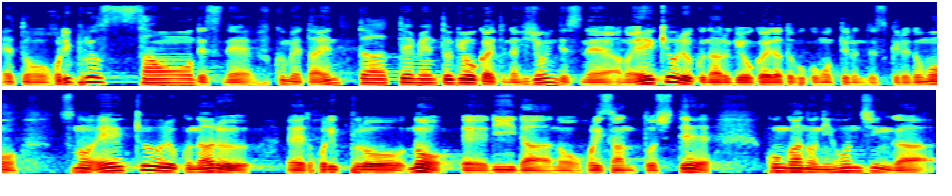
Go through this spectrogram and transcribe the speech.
えっと、ホリプロさんをですね含めたエンターテインメント業界というのは非常にですねあの影響力のある業界だと僕思ってるんですけれどもその影響力のある、えーとホリプロの、えーリーダーの堀さんとして今後あの日本人が、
